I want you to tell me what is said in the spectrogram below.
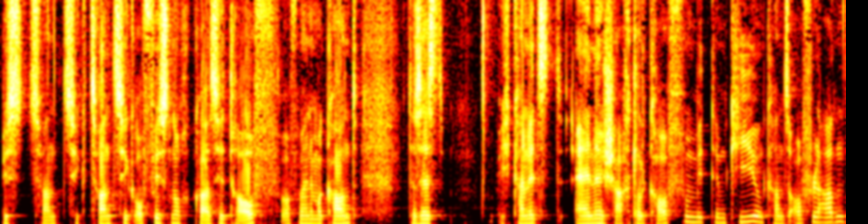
bis 2020 Office noch quasi drauf auf meinem Account. Das heißt, ich kann jetzt eine Schachtel kaufen mit dem Key und kann es aufladen,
